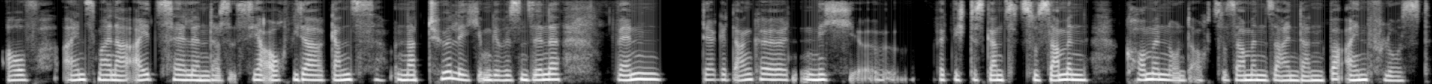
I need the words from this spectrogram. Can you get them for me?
auf eins meiner Eizellen. Das ist ja auch wieder ganz natürlich im gewissen Sinne, wenn der Gedanke nicht äh, wirklich das ganze Zusammenkommen und auch Zusammensein dann beeinflusst.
